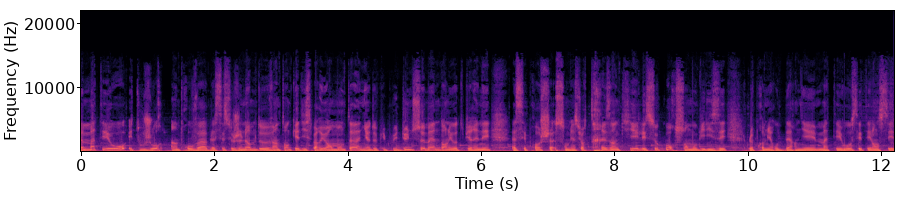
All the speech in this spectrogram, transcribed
Euh, Matteo est toujours introuvable. C'est ce jeune homme de 20 ans qui a disparu en montagne depuis plus d'une semaine dans les Hautes-Pyrénées. Euh, Ses proches sont bien sûr très inquiets. Les secours sont mobilisés. Le 1er août dernier, Matteo s'était lancé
